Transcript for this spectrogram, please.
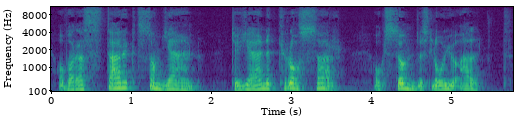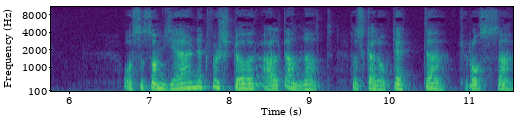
och vara starkt som järn, ty järnet krossar och sönderslår ju allt. Och så som järnet förstör allt annat, så skall och detta krossa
